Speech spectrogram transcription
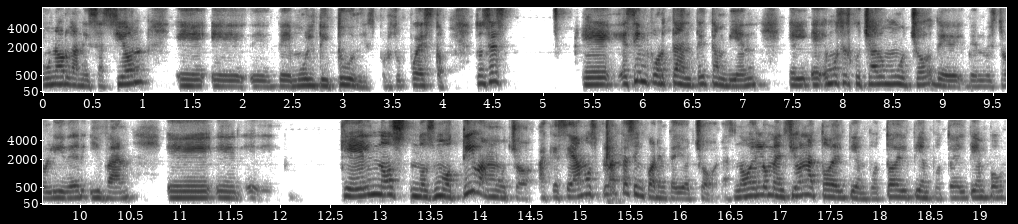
una organización eh, eh, de multitudes, por supuesto. Entonces, eh, es importante también, eh, hemos escuchado mucho de, nuestro líder, Iván, eh, que él nos, nos motiva mucho a que seamos platas en 48 horas, ¿no? Él lo menciona todo el tiempo, todo el tiempo, todo el tiempo,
